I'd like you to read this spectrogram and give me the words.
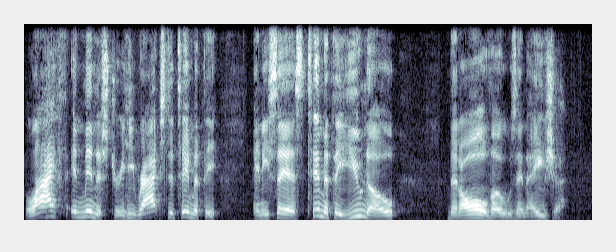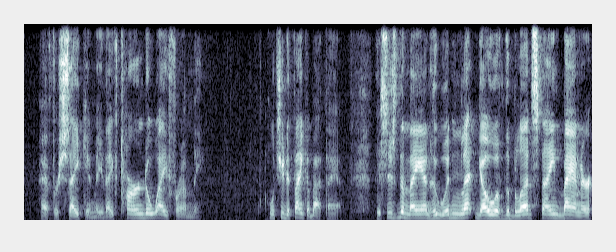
life and ministry, he writes to Timothy and he says, Timothy, you know that all those in Asia have forsaken me. They've turned away from me. I want you to think about that. This is the man who wouldn't let go of the blood-stained banner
